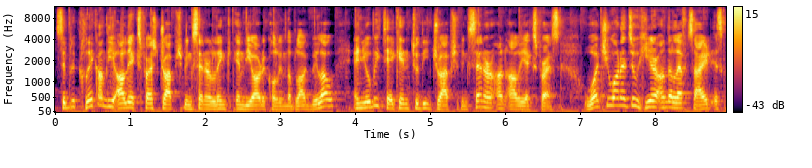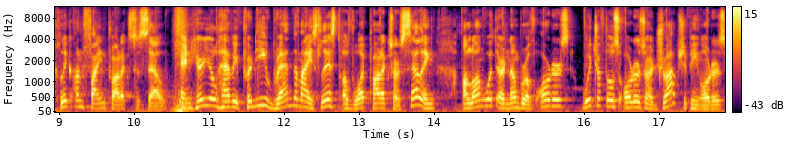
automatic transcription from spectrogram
simply click on the AliExpress Dropshipping Center link in the article in the blog below and you'll be taken to the Dropshipping Center on AliExpress. What you want to do here on the left side is click on Find Products to Sell and here you'll have a pretty randomized list of what products are selling along with their number of orders, which of those orders are dropshipping orders,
